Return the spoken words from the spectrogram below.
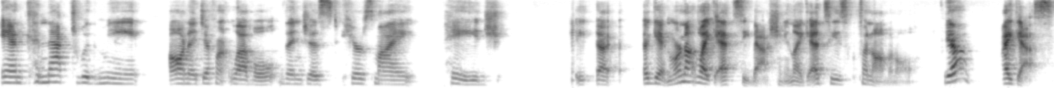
and connect with me on a different level than just here's my page. Uh, again we're not like etsy bashing like etsy's phenomenal. Yeah. I guess.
